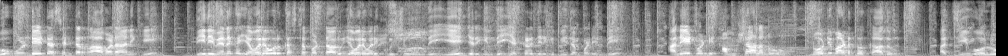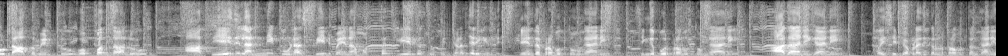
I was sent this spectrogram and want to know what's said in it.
గూగుల్ డేటా సెంటర్ రావడానికి దీని వెనక ఎవరెవరు కష్టపడ్డారు ఎవరెవరి కృషి ఉంది ఏం జరిగింది ఎక్కడ దీనికి బీజం పడింది అనేటువంటి అంశాలను నోటి మాటతో కాదు ఆ జీవోలు డాక్యుమెంట్లు ఒప్పందాలు ఆ తేదీలన్నీ కూడా స్క్రీన్ పైన మొత్తం క్లియర్గా చూపించడం జరిగింది. కేంద్ర ప్రభుత్వం కానీ సింగపూర్ ప్రభుత్వం కానీ ఆదాని కానీ వైసీపీ అప్పుడు అధికారంలో ప్రభుత్వం కానీ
